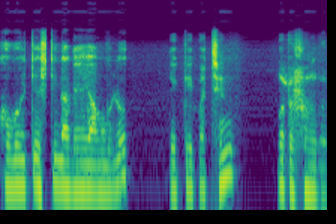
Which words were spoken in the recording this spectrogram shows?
খুবই টেস্টি লাগে এই আমগুলো দেখতেই পাচ্ছেন কত সুন্দর।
